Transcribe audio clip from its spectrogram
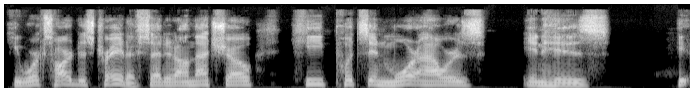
he works hard his trade. I've said it on that show. He puts in more hours in his he,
